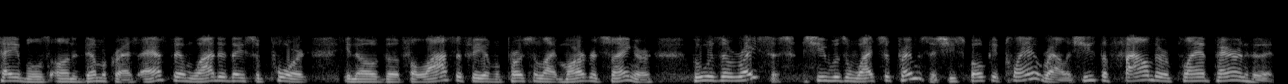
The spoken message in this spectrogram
tables on the Democrats, ask them why do they support, you know, the philosophy of a person like Margaret Sanger, who was a racist. She was a white supremacist. She spoke at Klan rallies. She's the founder of Planned Parenthood,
